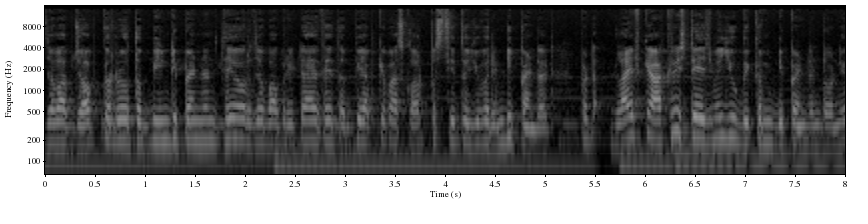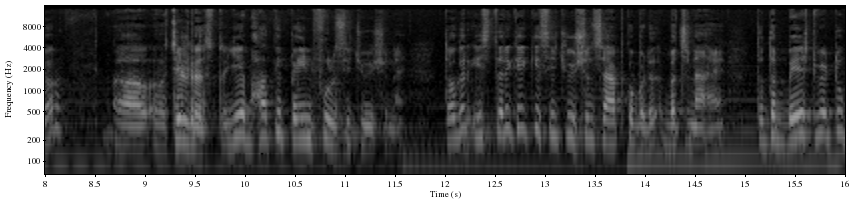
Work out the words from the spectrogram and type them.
जब आप जॉब कर रहे हो, तब भी इंडिपेंडेंट थे और जब आप रिटायर थे, तब भी आपके पास कॉर्पस थी तो you are independent but life के आखिरी स्टेज में you become dependent on your childrens तो ये बहुत ही पेनफुल सिचुएशन है. तो अगर इस तरीके की सिचुएशन से आपको बचना है तो the best way to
